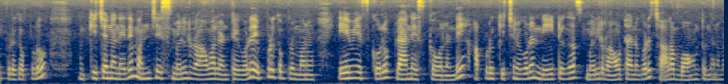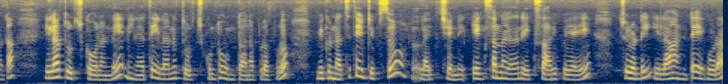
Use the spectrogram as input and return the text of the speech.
ఎప్పటికప్పుడు కిచెన్ అనేది మంచి స్మెల్ రావాలంటే కూడా ఎప్పటికప్పుడు మనం ఏం వేసుకోవాలో ప్లాన్ వేసుకోవాలండి. అప్పుడు కిచెన్ కూడా నీట్గా స్మెల్ రావటానికి కూడా చాలా బాగుంటుంది అనమాట ఇలా తుడుచుకోవాలండి. నేనైతే ఇలానే తుడుచుకుంటూ ఉంటాను అప్పుడప్పుడు. మీకు నచ్చితే ఈ టిప్స్ లైక్ చేయండి. ఎగ్స్ అన్నా కదండి ఎగ్స్ ఆరిపోయాయి. చూడండి ఇలా అంటే కూడా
